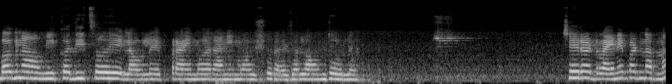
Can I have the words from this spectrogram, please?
बघ ना मी कधीच हे लावलंय प्रायमर आणि मॉइश्चरायझर लावून ठेवलंय. चेहरा ड्राय नाही पडणार ना?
